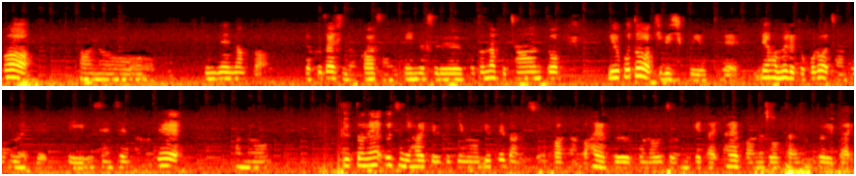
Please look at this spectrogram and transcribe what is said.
は、あの、全然なんか、薬剤師のお母さんに遠慮することなく、ちゃんと言うことは厳しく言って、で、褒めるところはちゃんと褒めてっていう先生なので、あの、ずっとね、鬱に入ってる時も言ってたんですよ、お母さんが。早くこの鬱を抜けたい。早くあの状態に戻りたい。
